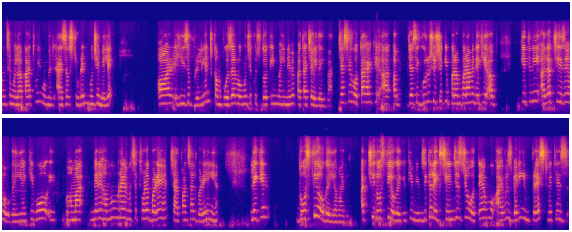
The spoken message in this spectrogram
उनसे मुलाकात हुई, वो एज अ स्टूडेंट मुझे मिले और he is a brilliant composer वो मुझे कुछ दो तीन महीने में पता चल गई बात। जैसे होता है कि अब जैसे गुरु शिष्य की परंपरा में देखिए, अब कितनी अलग चीज़ें हो गई हैं कि वो हम, मेरे हम उम्र है, मुझसे थोड़े बड़े हैं चार पाँच साल बड़े ही हैं, लेकिन दोस्ती हो गई हमारी, अच्छी दोस्ती हो गई, क्योंकि म्यूजिकल एक्सचेंजेस जो होते हैं, वो I was very impressed with his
